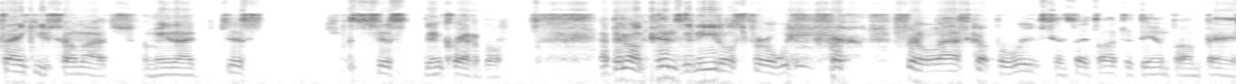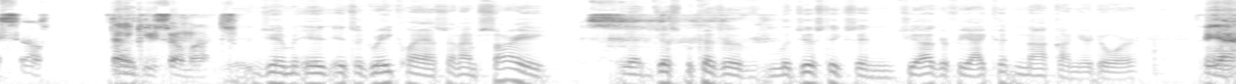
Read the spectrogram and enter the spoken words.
thank you so much. I mean, I just it's just incredible. I've been on pins and needles for a week for for the last couple of weeks since I taught the Dan Pompei. So thank you so much. Jim, it, it's a great class, and I'm sorry that just because of logistics and geography, I couldn't knock on your door. Yeah.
